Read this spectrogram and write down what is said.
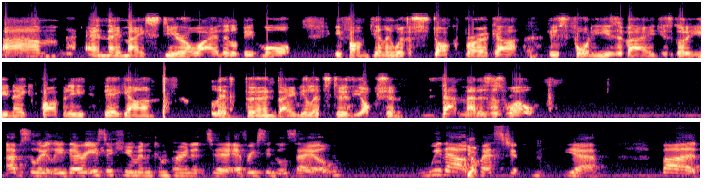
um, and they may steer away a little bit more. If I'm dealing with a stockbroker who's 40 years of age, has got a unique property, they're going, let's burn, baby, let's do the auction that matters as well. Absolutely. There is a human component to every single sale. without Yep. question. Yeah. But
